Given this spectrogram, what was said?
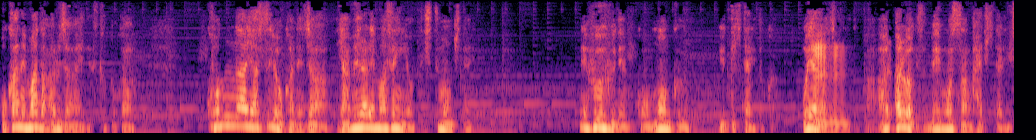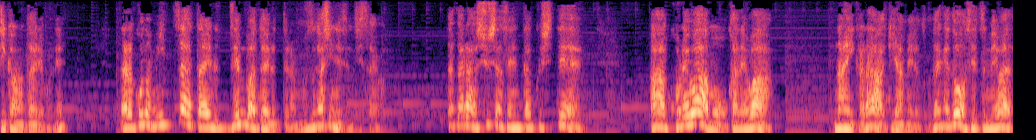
お金まだあるじゃないですかとか。こんな安いお金じゃやめられませんよって質問来たり。で、夫婦でこう文句言ってきたりとか。親が来たりとか、あるあるわけですよ。弁護士さんが入ってきたり、時間与えればね。だからこの3つ与える、全部与えるってのは難しいんですよ、実際は。だから、取捨選択して、ああ、これはもうお金はないから諦めると。だけど、説明は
